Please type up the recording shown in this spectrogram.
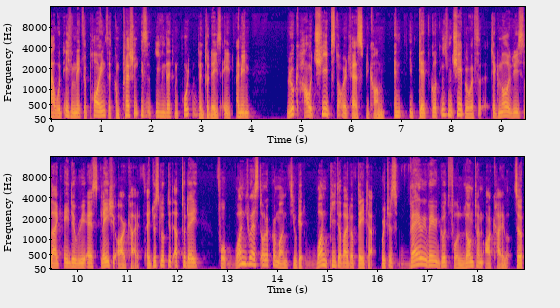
I would even make the point that compression isn't even that important in today's age. I mean, look how cheap storage has become. And it get, got even cheaper with technologies like AWS Glacier Archive. I just looked it up today. For one US dollar per month, you get one petabyte of data, which is very, very good for long-term archival. So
